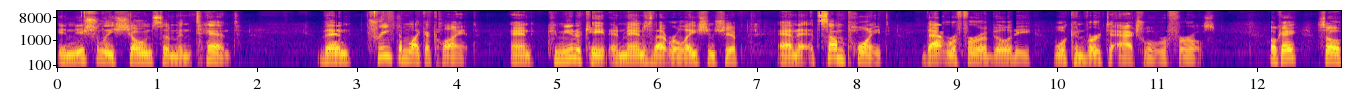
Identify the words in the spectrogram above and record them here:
initially shown some intent, then treat them like a client and communicate and manage that relationship. And at some point, that referability will convert to actual referrals. Okay, so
